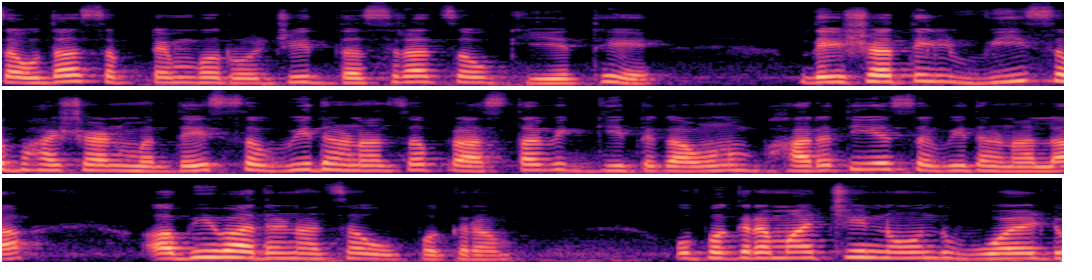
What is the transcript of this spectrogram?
चौदा सप्टेंबर रोजी दसरा चौक येथे देशातील वीस भाषांमध्ये संविधानाचं प्रास्ताविक गीत गाऊन भारतीय संविधानाला अभिवादनाचा उपक्रम. उपक्रमाची नोंद world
